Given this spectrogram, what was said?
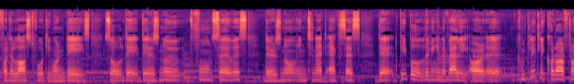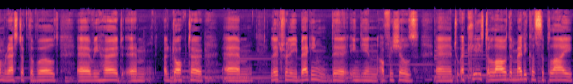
for the last 41 days, so they, there is no phone service, there's no internet access. The people living in the valley are uh, completely cut off from rest of the world. Uh, we heard um, a doctor um, literally begging the indian officials uh, to at least allow the medical supply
